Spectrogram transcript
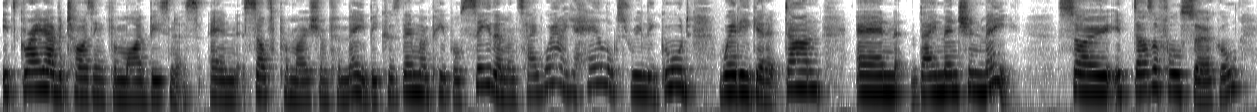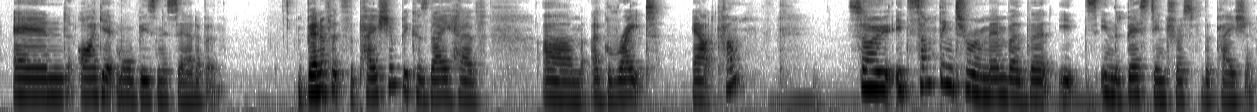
it's great advertising for my business and self promotion for me because then when people see them and say, wow, your hair looks really good, where do you get it done? And they mention me. So it does a full circle and I get more business out of it. Benefits the patient because they have um, a great outcome. So it's something to remember that it's in the best interest for the patient.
